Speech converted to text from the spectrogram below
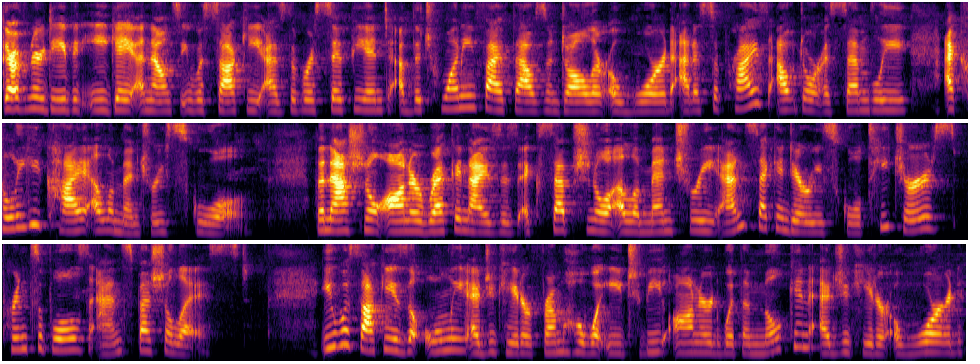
Governor David Ige announced Iwasaki as the recipient of the $25,000 award at a surprise outdoor assembly at Kalihikai Elementary School. The national honor recognizes exceptional elementary and secondary school teachers, principals, and specialists. Iwasaki is the only educator from Hawaii to be honored with a Milken Educator Award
